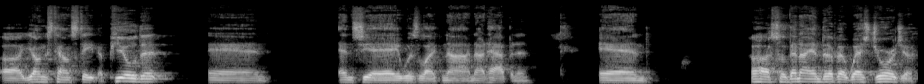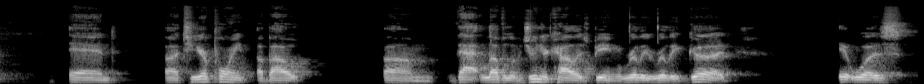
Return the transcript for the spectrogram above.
Uh, Youngstown State appealed it, and NCAA was like, "Nah, not happening." And uh, so then I ended up at West Georgia, and uh, to your point about um, that level of junior college being really, really good, it was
